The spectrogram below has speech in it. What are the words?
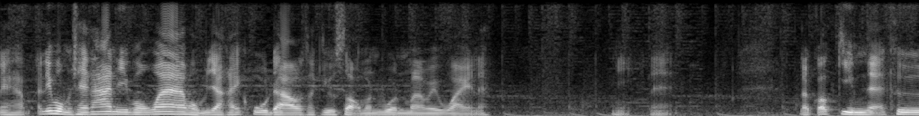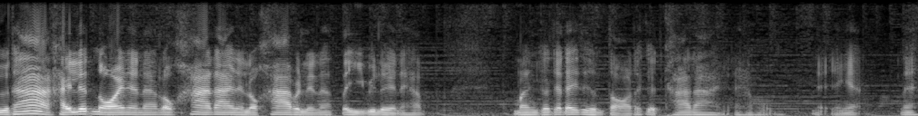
นะครับ อันนี้ผมใช้ท่านี้เพราะว่าผมอยากให้คูดาวสกิลสองมันวนมาไวๆนะ นี่นะแล้วก็กิมเนี่ยคือถ้าใครเลือดน้อยเนี่ยนะเราฆ่าได้เนี่ยเราฆ่าไปเลยนะตีไปเลยนะครับ มันก็จะได้เทินต่อถ้าเกิดฆ่าได้นะครับผมเนี่ยอย่างเงี้ยนะ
